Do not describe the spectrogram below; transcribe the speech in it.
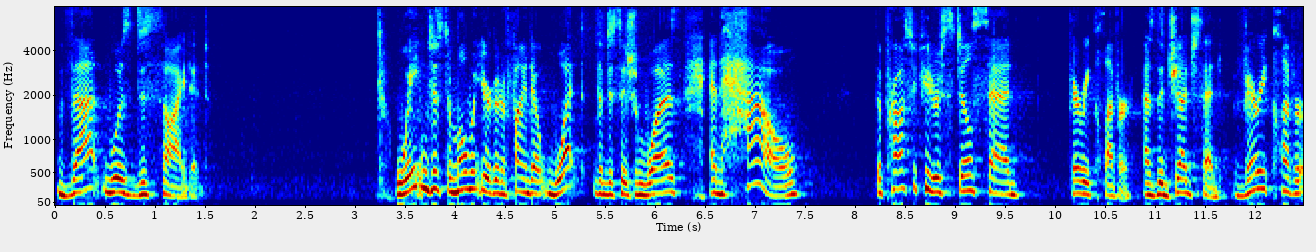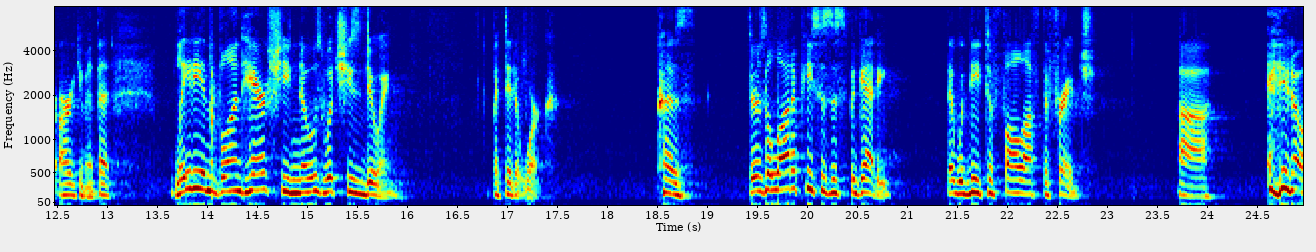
That was decided. Wait in just a moment, you're going to find out what the decision was and how the prosecutor still said, very clever. As the judge said, very clever argument. The lady in the blonde hair, she knows what she's doing. But did it work? Because there's a lot of pieces of spaghetti that would need to fall off the fridge. Uh, you know,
